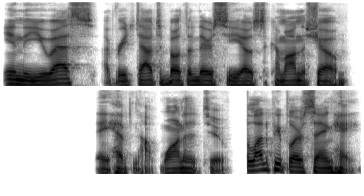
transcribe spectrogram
in the US. I've reached out to both of their CEOs to come on the show. They have not wanted to. A lot of people are saying, hey,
